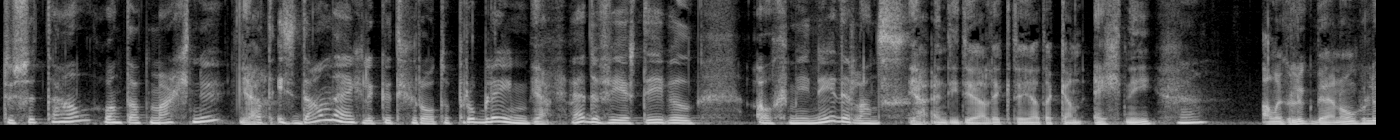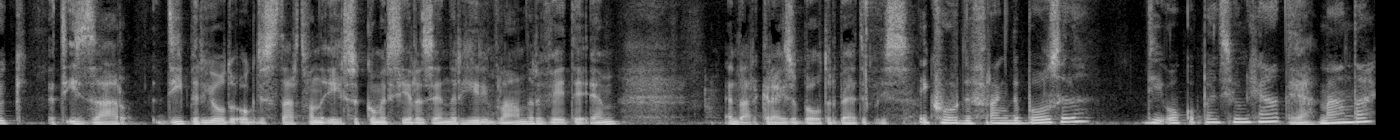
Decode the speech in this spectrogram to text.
tussentaal, want dat mag nu. Ja. Wat is dan eigenlijk het grote probleem? Ja. De VRT wil algemeen Nederlands. Ja, en die dialecten, ja, dat kan echt niet. Al een geluk bij een ongeluk. Het is daar die periode ook de start van de eerste commerciële zender hier in Vlaanderen, VTM. En daar krijgen ze boter bij de vis. Ik hoorde Frank de Bozere, die ook op pensioen gaat, Ja. maandag,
